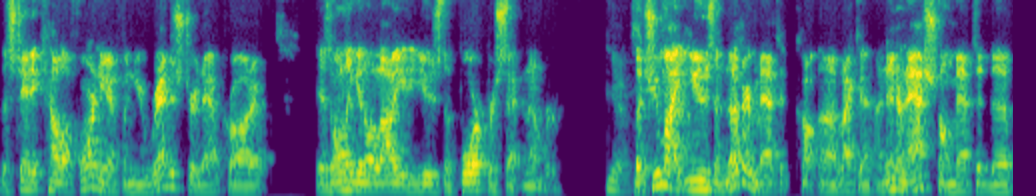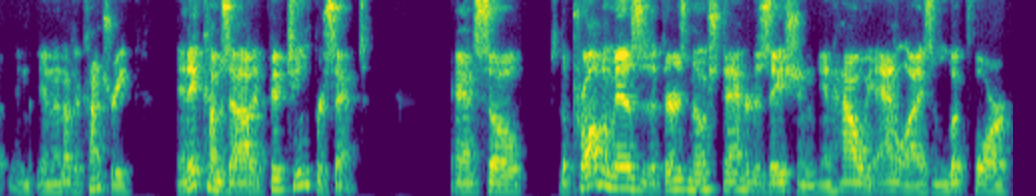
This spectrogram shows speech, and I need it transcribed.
the state of California, when you register that product, is only going to allow you to use the 4% number. Yes. But you might use another method, called, uh, like a, an international method uh, in, in another country, and it comes out at 15%. And so the problem is, is that there's no standardization in how we analyze and look for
